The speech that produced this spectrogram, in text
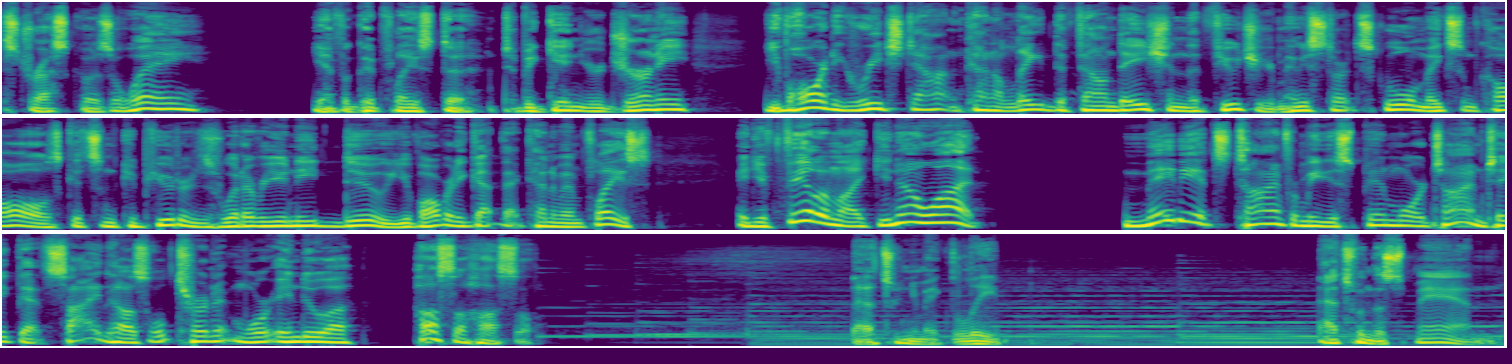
Stress goes away. You have a good place to, to begin your journey. You've already reached out and kind of laid the foundation the future. Maybe start school, make some calls, get some computers, whatever you need to do. You've already got that kind of in place. And you're feeling like, you know what? Maybe it's time for me to spend more time, take that side hustle, turn it more into a hustle hustle. That's when you make the leap. That's when the span,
